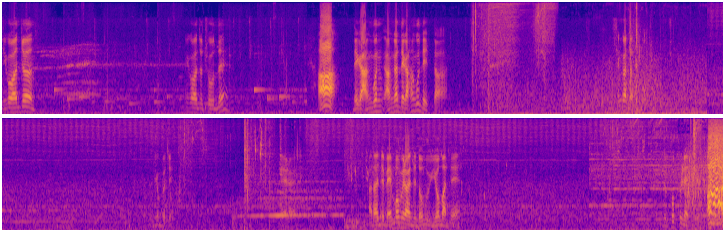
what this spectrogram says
이거 완전 이거 완전 좋은데? 아! 내가 안 간, 안 간 데가 한 군데 있다. 생각났어. 이건 뭐지? 에라이. 아, 나 이제 맨몸이라 했는데 너무 위험한데? 루프 플랜. 아!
